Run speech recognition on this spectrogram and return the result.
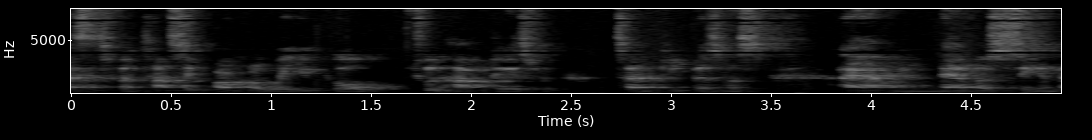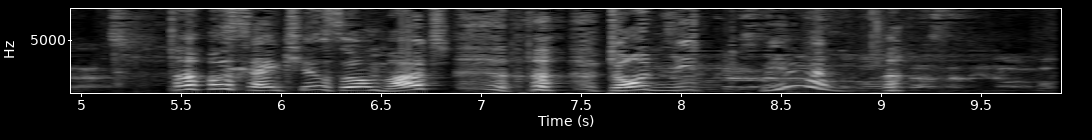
has this fantastic offer where you go two and a half days for turnkey business. I have never seen that. Oh, thank you so much. Don't need, yeah. you know,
